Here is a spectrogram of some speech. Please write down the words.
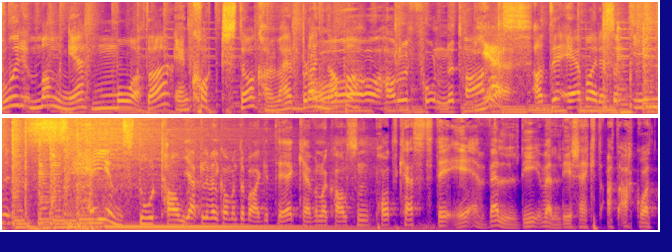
Hvor mange måter en kortstokk kan være blanda på? Åh, har du funnet tallet? Yes! Ja, det er bare så insane stort tall. Hjertelig velkommen tilbake til Kevin og Carlsen podcast. Det er veldig, veldig kjekt at akkurat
